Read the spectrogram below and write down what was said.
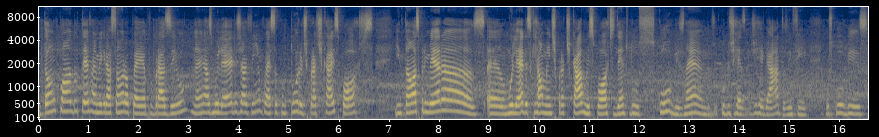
Então, quando teve a imigração europeia para o Brasil, né, as mulheres já vinham com essa cultura de praticar esportes. Então, as primeiras é, mulheres que realmente praticavam esportes dentro dos clubes, né, de clubes de, regatas, enfim, os clubes,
